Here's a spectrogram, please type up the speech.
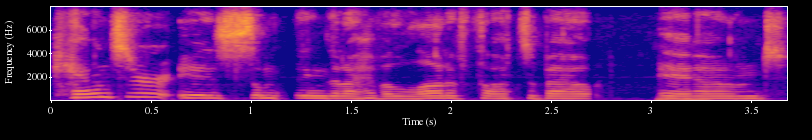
cancer is something that I have a lot of thoughts about, and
